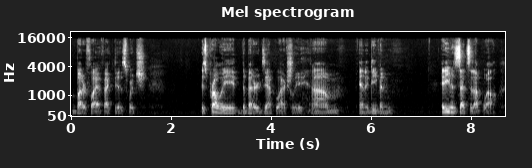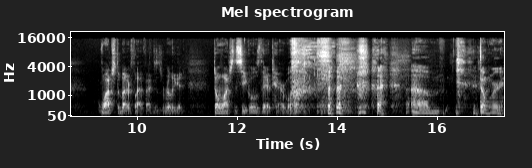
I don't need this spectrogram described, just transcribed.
butterfly effect is which is probably the better example actually. Um, and it even it even sets it up well. Watch the butterfly effect it's really good. Don't watch the sequels they're terrible. Don't worry.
